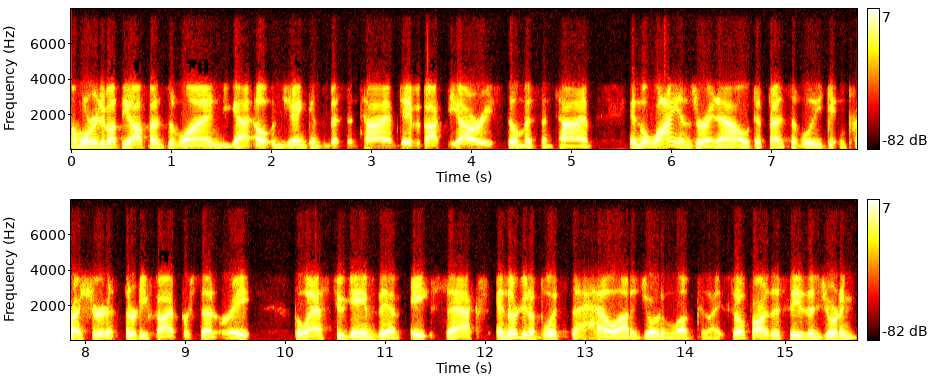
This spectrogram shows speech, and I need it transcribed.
I'm worried about the offensive line. You got Elgton Jenkins missing time, David Bakhtiari still missing time. And the Lions right now, defensively, getting pressure at a 35% rate. The last two games, they have eight sacks, and they're going to blitz the hell out of Jordan Love tonight. So far this season, Jordan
